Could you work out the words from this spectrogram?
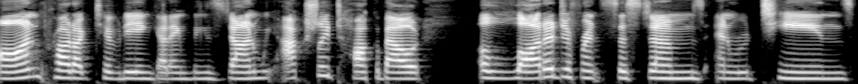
on productivity and getting things done. We actually talk about a lot of different systems and routines,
